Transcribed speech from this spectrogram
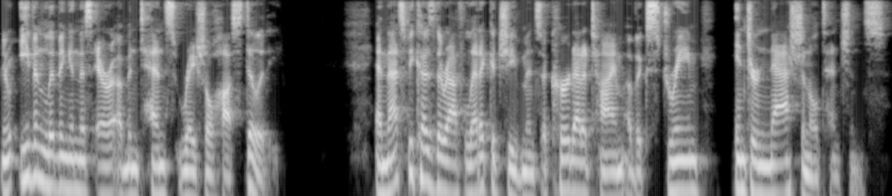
you know, even living in this era of intense racial hostility. And that's because their athletic achievements occurred at a time of extreme international tensions.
